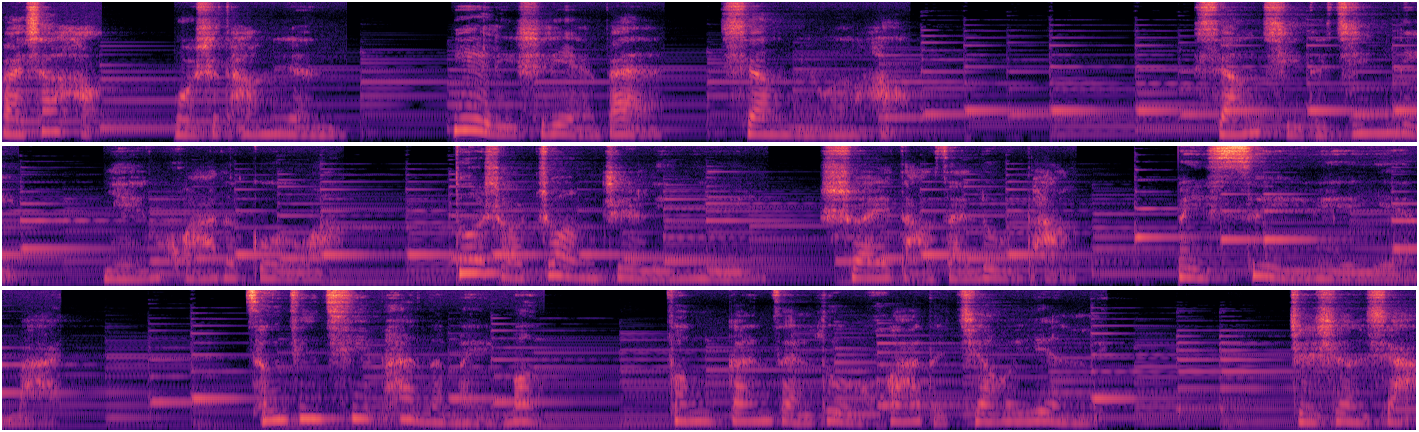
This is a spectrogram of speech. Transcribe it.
晚上好，我是唐人。夜里十点半向你问好。想起的经历，年华的过往，多少壮志凌云摔倒在路旁，被岁月掩埋。曾经期盼的美梦，风干在落花的娇艳里，只剩下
